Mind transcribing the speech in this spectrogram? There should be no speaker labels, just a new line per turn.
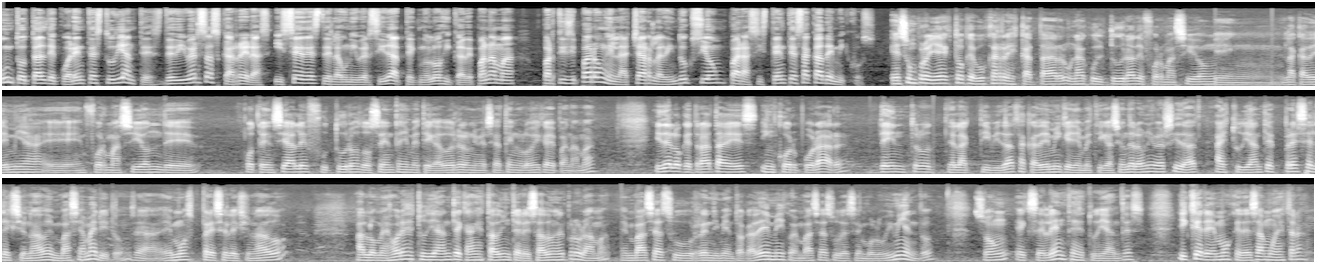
Un total de 40 estudiantes de diversas carreras y sedes de la Universidad Tecnológica de Panamá participaron en la charla de inducción para asistentes académicos.
Es un proyecto que busca rescatar una cultura de formación en la academia, eh, en formación de potenciales futuros docentes e investigadores de la Universidad Tecnológica de Panamá. Y de lo que trata es incorporar dentro de la actividad académica y de investigación de la universidad a estudiantes preseleccionados en base a mérito. O sea, hemos preseleccionado a los mejores estudiantes que han estado interesados en el programa en base a su rendimiento académico, en base a su desenvolvimiento. Son excelentes estudiantes y queremos que de esa muestra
